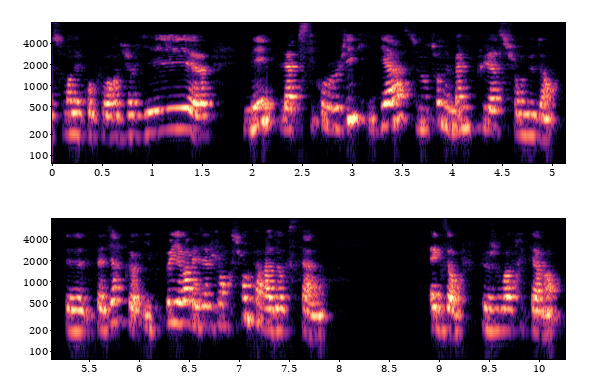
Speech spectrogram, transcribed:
souvent des propos orduriers, euh, mais la psychologique, il y a cette notion de manipulation dedans. C'est-à-dire qu'il peut y avoir des injonctions paradoxales. Exemple que je vois fréquemment.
